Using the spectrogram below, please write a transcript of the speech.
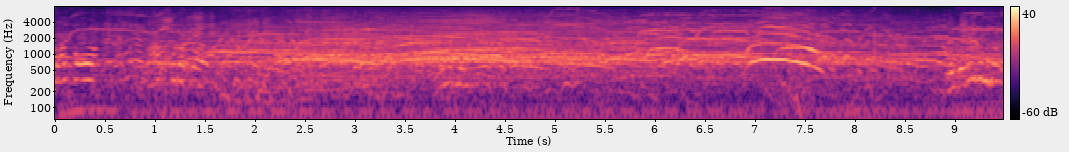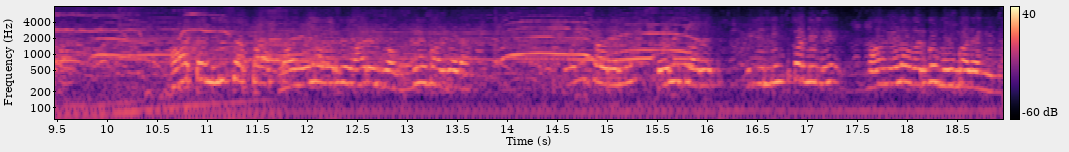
ಸಾಕು ಆಟ ನಿಲ್ಸಪ್ಪ. ನಾವು ಹೇಳೋವರೆಗೂ ಯಾರು ಇಲ್ವಾ? ಮೂವ್ ಮಾಡಬೇಡ ಪೊಲೀಸ್ ಅವರಲ್ಲಿ ಪೊಲೀಸ್ ಅವರಲ್ಲಿ ಇಲ್ಲಿ ನಿಂತ್ಕೊಂಡಿಲ್ಲಿ ನಾವು ಹೇಳೋವರೆಗೂ ಮೂವ್ ಮಾಡಂಗಿಲ್ಲ.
